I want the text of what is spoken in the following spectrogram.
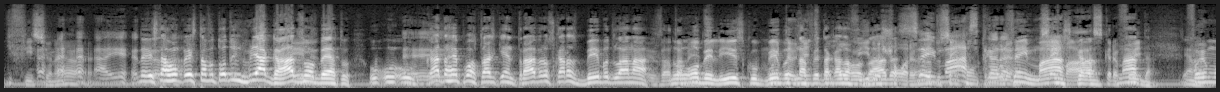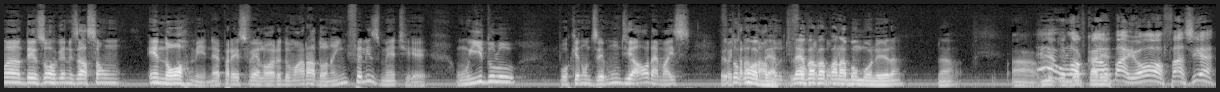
difícil, né? Eles estavam eles estavam todos embriagados, Roberto. O, o- o- Cada reportagem que entrava eram os caras bêbados lá na, no obelisco, bêbados na frente da Casa Rosada. chorando, Sem sem, máscara. controle, Sem máscara, Foi- nada. Foi, uma desorganização enorme, né, para esse velório do Maradona. Infelizmente, é um ídolo, por que não dizer mundial, né, mas Eu tô com o Roberto. Levava para a bomboneira. Né? A É, o local ficaria- maior, fazia.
